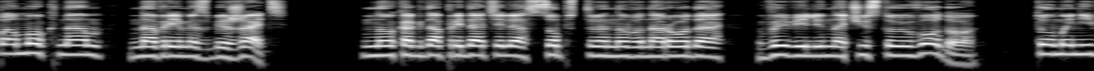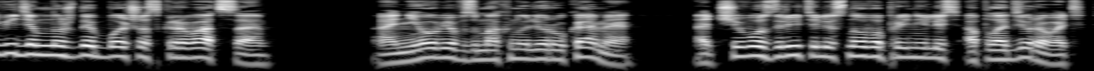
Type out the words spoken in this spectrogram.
помог нам на время сбежать. Но когда предателя собственного народа вывели на чистую воду, то мы не видим нужды больше скрываться». Они обе взмахнули руками, отчего зрители снова принялись аплодировать.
